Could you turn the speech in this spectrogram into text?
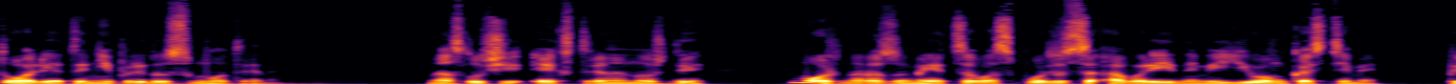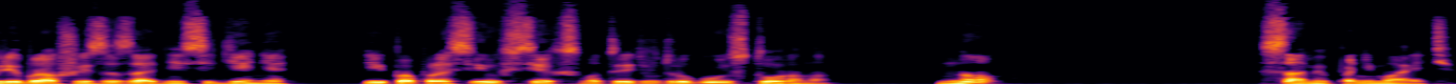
туалеты не предусмотрены. На случай экстренной нужды можно, разумеется, воспользоваться аварийными емкостями, перебравшись за заднее сиденье и попросив всех смотреть в другую сторону. Но, сами понимаете,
